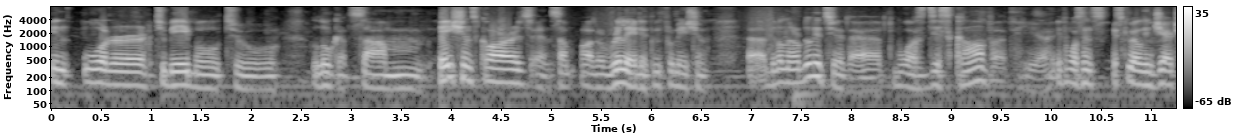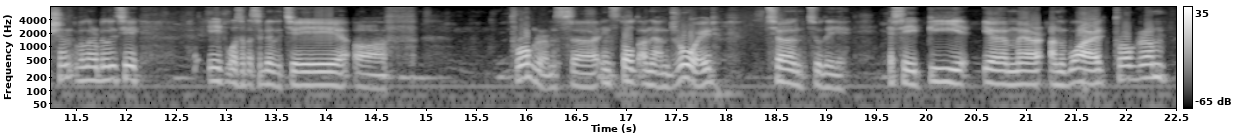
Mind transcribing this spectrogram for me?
in order to be able to look at some patient's cards and some other related information. Uh, the vulnerability that was discovered here, it wasn't SQL injection vulnerability, it was a possibility of programs uh, installed on Android turned to the SAP EMR Unwired program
